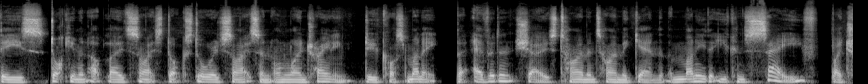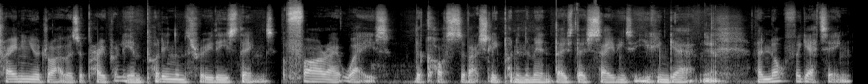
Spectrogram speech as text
these document upload sites, doc storage sites, and online training do cost money. But evidence shows time and time again that the money that you can save by training your drivers appropriately and putting them through these things far outweighs the costs of actually putting them in, those those savings that you can get. Yeah. And not forgetting,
